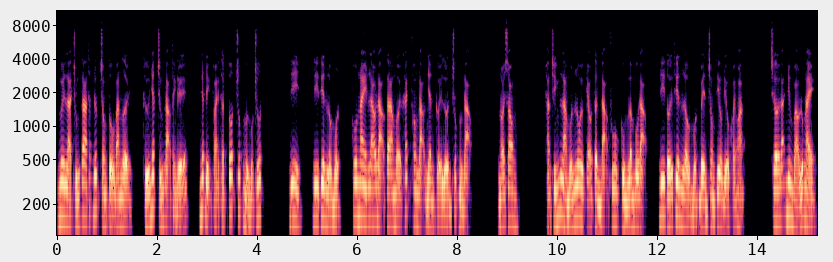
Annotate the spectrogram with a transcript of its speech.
ngươi là chúng ta thất đức trong tổ ba người, thứ nhất chứng đạo thành đế, nhất định phải thật tốt chúc mừng một chút. Đi đi tiên lầu một, hôm nay lao đạo ta mời khách phong đạo nhân cười lớn chúc mừng đạo. Nói xong, hắn chính là muốn lôi kéo tần đạo phu cùng lâm vô đạo, đi tới thiên lầu một bên trong tiêu điều khoái hoạt. Chờ đã nhưng vào lúc này,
